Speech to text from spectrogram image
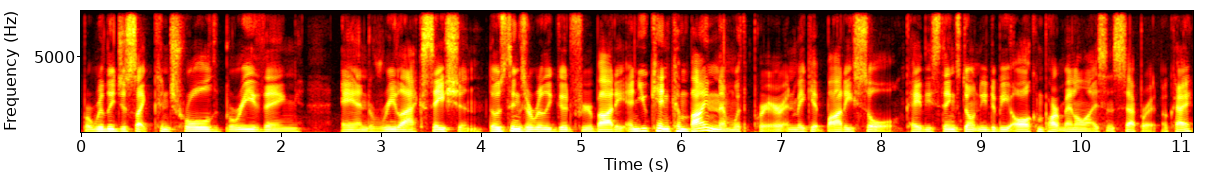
but really just like controlled breathing and relaxation. Those things are really good for your body. And you can combine them with prayer and make it body soul. Okay. These things don't need to be all compartmentalized and separate. Okay.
